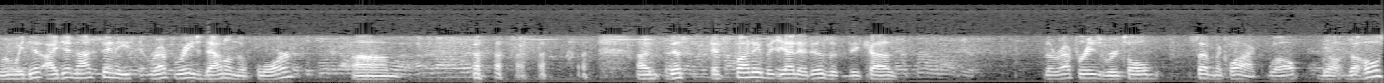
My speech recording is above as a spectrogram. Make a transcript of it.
when we did, I did not see any referees down on the floor. Um, uh, this it's funny, but yet it isn't because the referees were told seven o'clock. Well, the the whole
